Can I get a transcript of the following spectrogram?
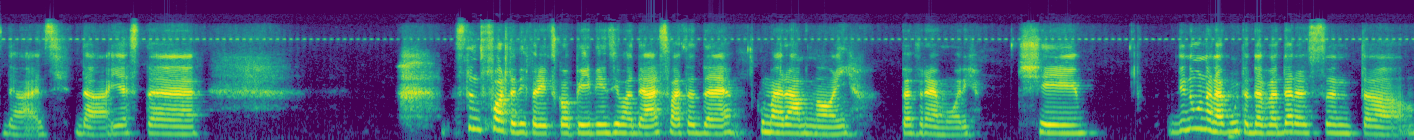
de azi. Da, este sunt foarte diferiți copiii din ziua de azi față de cum eram noi pe vremuri. Și din unele puncte de vedere sunt uh,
